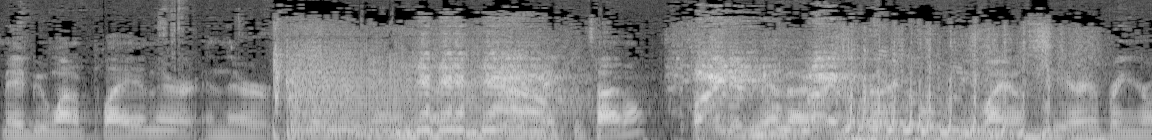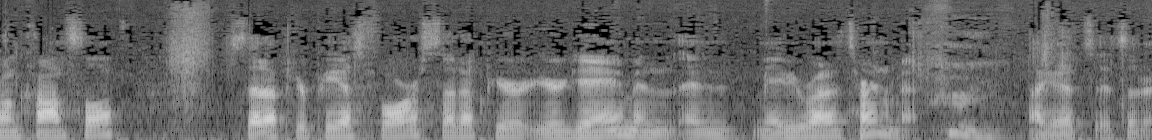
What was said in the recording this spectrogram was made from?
maybe want to play in their in their favorite game that didn't make the title. Find a we have new a very cool BYOC area. Bring your own console, set up your PS4, set up your, your game, and, and maybe run a tournament. Like it's it's an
